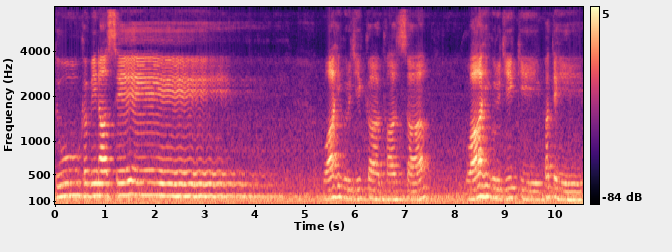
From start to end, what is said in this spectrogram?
ਦੁਖ ਬਿਨਾਸੇ। ਵਾਹਿਗੁਰੂ ਜੀ ਕਾ ਖਾਲਸਾ ਵਾਹਿਗੁਰੂ ਜੀ ਕੀ ਫਤਿਹ।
